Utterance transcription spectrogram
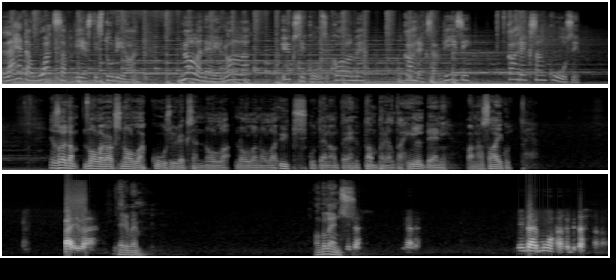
Lähetä WhatsApp-viesti studioon 040 163 85 86. Ja soita 020690001, kuten on tehnyt Tampereelta Hildeni, vanha saikuttaja. Päivää. Terve. Onko lenssi? Mitä? Tiedä. Niin tai muuhan se pitäisi sanoa.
